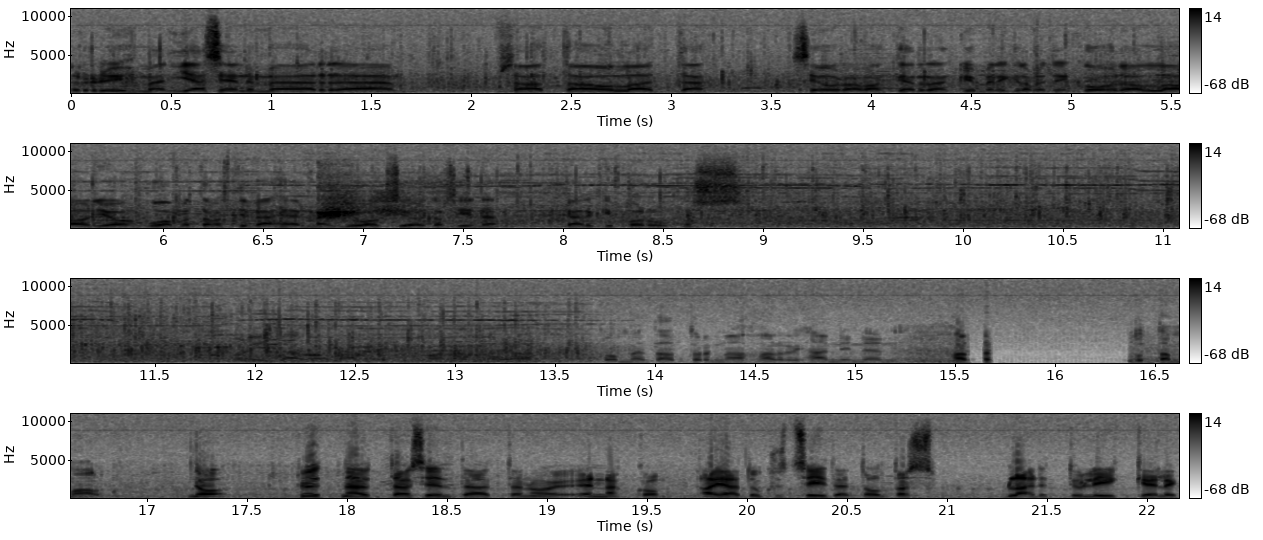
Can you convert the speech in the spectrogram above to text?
ryhmän jäsenmäärää. Saattaa olla, että seuraavan kerran 10 kilometrin kohdalla on jo huomattavasti vähemmän juoksijoita siinä kärkiporukassa. No niin, täällä ollaan ja kommentaattorina Harri Hänninen. Harri, tämä alku. No nyt näyttää siltä, että nuo ennakkoajatukset siitä, että oltaisiin lähdetty liikkeelle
